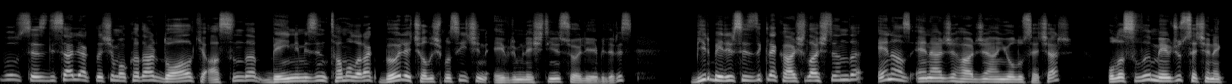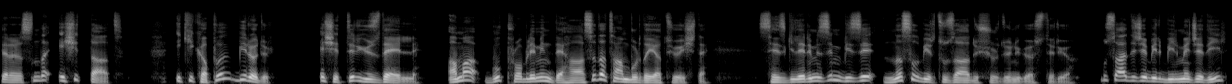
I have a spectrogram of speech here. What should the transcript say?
Bu sezgisel yaklaşım o kadar doğal ki aslında beynimizin tam olarak böyle çalışması için evrimleştiğini söyleyebiliriz. Bir belirsizlikle karşılaştığında en az enerji harcayan yolu seçer, olasılığı mevcut seçenekler arasında eşit dağıt. İki kapı, bir ödül. Eşittir %50. Ama bu problemin dehası da tam burada yatıyor işte. Sezgilerimizin bizi nasıl bir tuzağa düşürdüğünü gösteriyor. Bu sadece bir bilmece değil,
